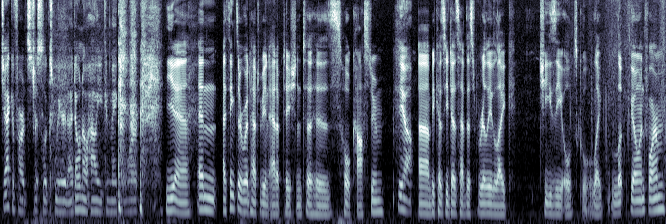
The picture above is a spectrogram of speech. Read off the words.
Jack of Hearts just looks weird. I don't know how you can make it work. Yeah, and I think there would have to be an adaptation to his whole costume yeah. uh, because he does have this really like cheesy old school like look going for him.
